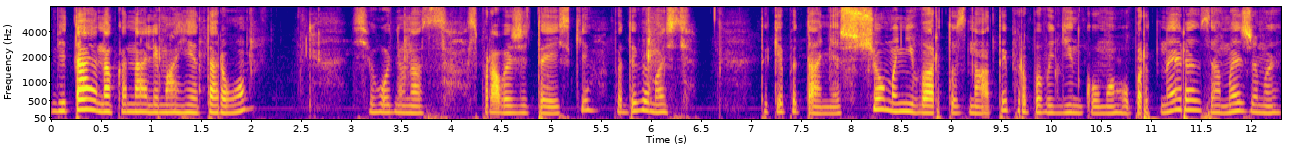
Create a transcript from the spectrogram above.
Вітаю на каналі Магія Таро. Сьогодні у нас справи житейські. Подивимось таке питання. Що мені варто знати про поведінку мого партнера за межами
